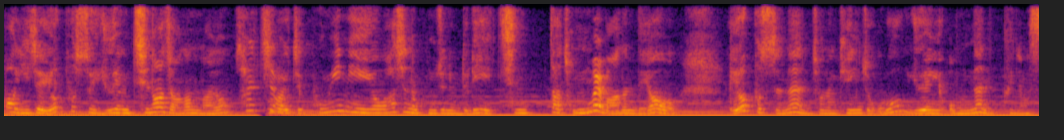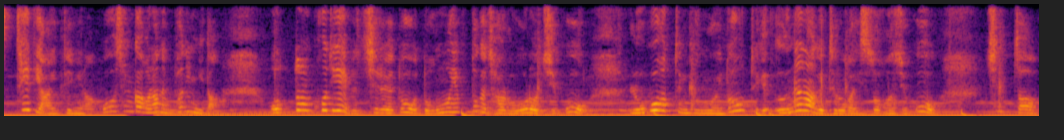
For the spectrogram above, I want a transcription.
아 이제 에어포스 유행 지나지 않았나요? 살지 말지 고민이에요 하시는 공주님들이 진짜 정말 많은데요. 에어포스는 저는 개인적으로 유행이 없는 그냥 스테디 아이템이라고 생각을 하는 편입니다. 어떤 코디에 매치를 해도 너무 예쁘게 잘 어우러지고 로고 같은 경우에도 되게 은은하게 들어가 있어 가지고 진짜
